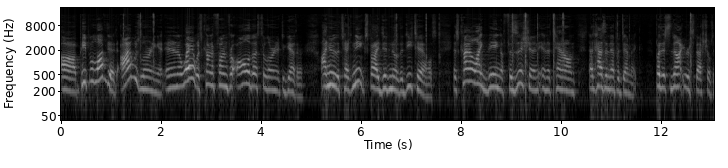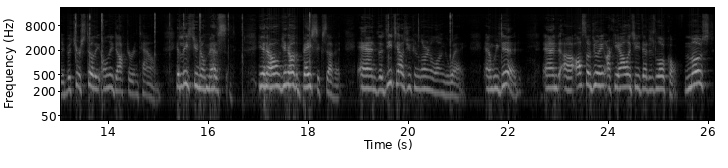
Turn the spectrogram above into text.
Uh, people loved it. I was learning it, and in a way, it was kind of fun for all of us to learn it together. I knew the techniques, but I didn't know the details. It's kind of like being a physician in a town that has an epidemic, but it's not your specialty, but you're still the only doctor in town. At least you know medicine. You know, you know the basics of it, and the details you can learn along the way. And we did and uh, also doing archaeology that is local. Most,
